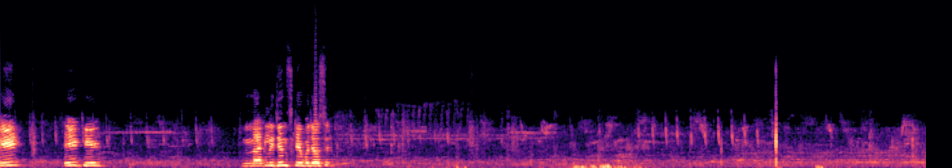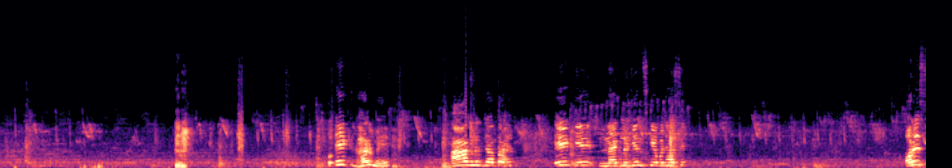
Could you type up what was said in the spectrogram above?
A A के नेग्लिजेंस के वजह से घर में आग लग जाता है ए के नेग्लिजेंस के वजह से। और इस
